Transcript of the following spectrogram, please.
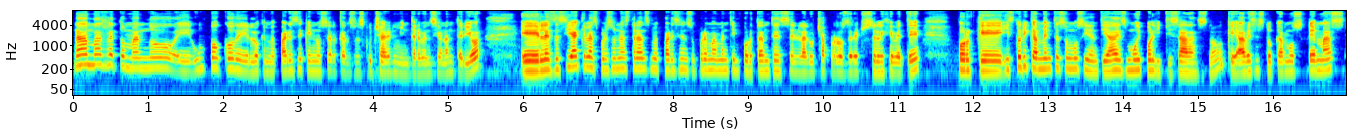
Nada más retomando eh, un poco de lo que me parece que no se alcanzó a escuchar en mi intervención anterior, eh, les decía que las personas trans me parecen supremamente importantes en la lucha por los derechos LGBT, porque históricamente somos identidades muy politizadas, ¿no? Que a veces tocamos temas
